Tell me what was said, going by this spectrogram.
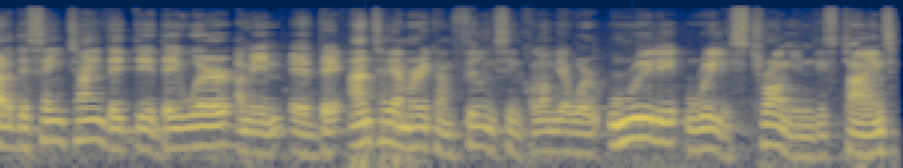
But at the same time, they, they, they were, I mean, uh, the anti American feelings in Colombia were really, really strong in these times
